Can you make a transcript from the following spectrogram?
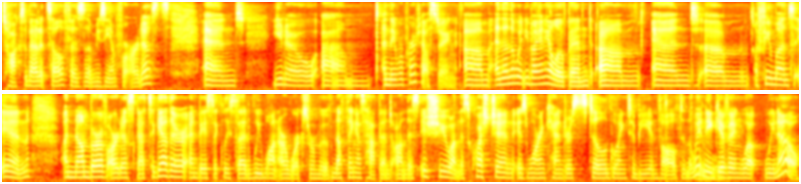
talks about itself as a museum for artists. And you know, um, and they were protesting. Um, and then the Whitney Biennial opened, um, and um, a few months in, a number of artists got together and basically said, We want our works removed. Nothing has happened on this issue, on this question. Is Warren Kanders still going to be involved in the Whitney, given what we know?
